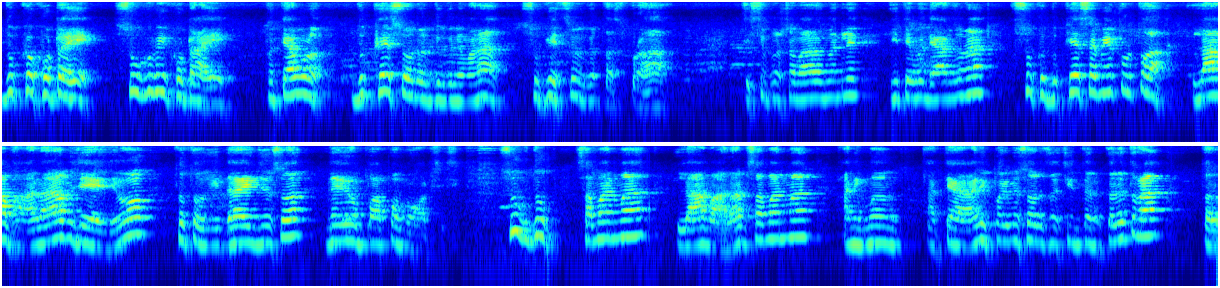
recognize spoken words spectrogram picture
दुःख खोटं आहे सुख बी खोटं आहे. पण त्यामुळं दुःखे सोडून दिगणे म्हणा सुखे सुगत स्पृहा श्रीकृष्ण महाराज म्हणले गीतेमध्ये अर्जुना सुख दुःखे समे कृत्वा लाभ अलाभ जय देव तो तो विधाय जसो नैव पाप मोक्षी सुख दुःख समान मान लाभ आराम समान मान आणि मग त्या आणि परमेश्वराचं चिंतन करत राहा तर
